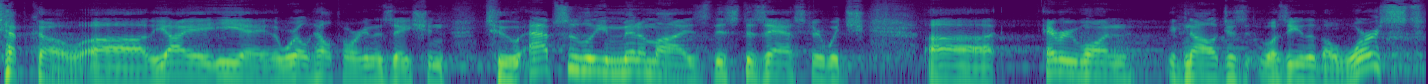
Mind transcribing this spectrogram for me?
TEPCO, uh, the IAEA, the World Health Organization, to absolutely minimize this disaster, which uh, everyone acknowledges was either the worst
